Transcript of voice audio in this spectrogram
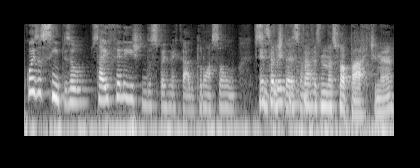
coisa simples, eu saí feliz do supermercado por uma ação simples é saber dessa. que você está né? fazendo a sua parte, né?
